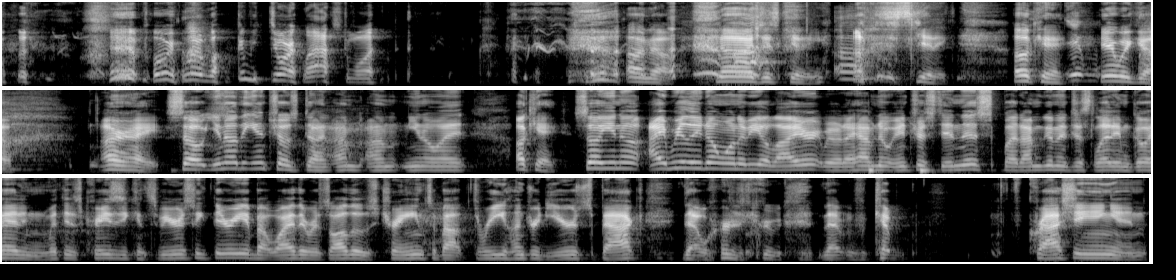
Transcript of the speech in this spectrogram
but we want to welcome you to our last one. oh no, no, just kidding. I'm just kidding. Okay, It- here we go. All right, so you know the intro's done. I'm, I'm, you know what? Okay, so you know I really don't want to be a liar, but I have no interest in this. But I'm gonna just let him go ahead and with his crazy conspiracy theory about why there was all those trains about 300 years back that were that kept crashing and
